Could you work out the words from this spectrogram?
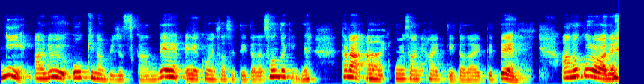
にある大きな美術館で、えー、講演させていただいてその時にねから、はい、あのさんに入っていただいててあの頃はね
